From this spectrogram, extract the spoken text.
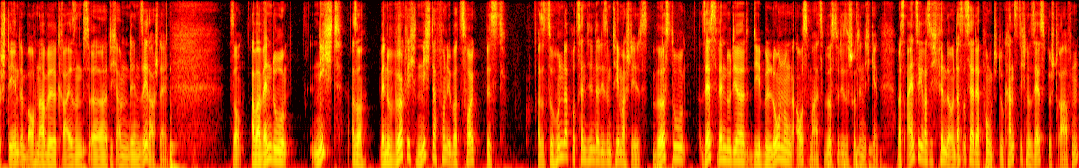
stehend im Bauchnabel kreisend äh, dich an den See darstellen. So, aber wenn du nicht, also wenn du wirklich nicht davon überzeugt bist, also zu 100% hinter diesem Thema stehst, wirst du, selbst wenn du dir die Belohnung ausmalst, wirst du diese Schritte nicht gehen. Und das Einzige, was ich finde, und das ist ja der Punkt, du kannst dich nur selbst bestrafen,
